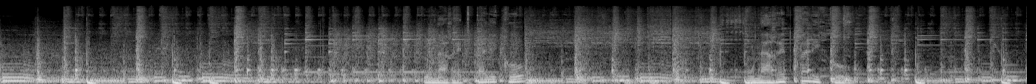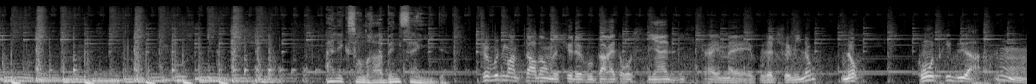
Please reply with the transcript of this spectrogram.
On n'arrête pas l'écho. On n'arrête pas l'écho. Alexandra Ben Saïd. Je vous demande pardon, monsieur, de vous paraître aussi indiscret, mais vous êtes cheminot? Non. Contribuable. Hmm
